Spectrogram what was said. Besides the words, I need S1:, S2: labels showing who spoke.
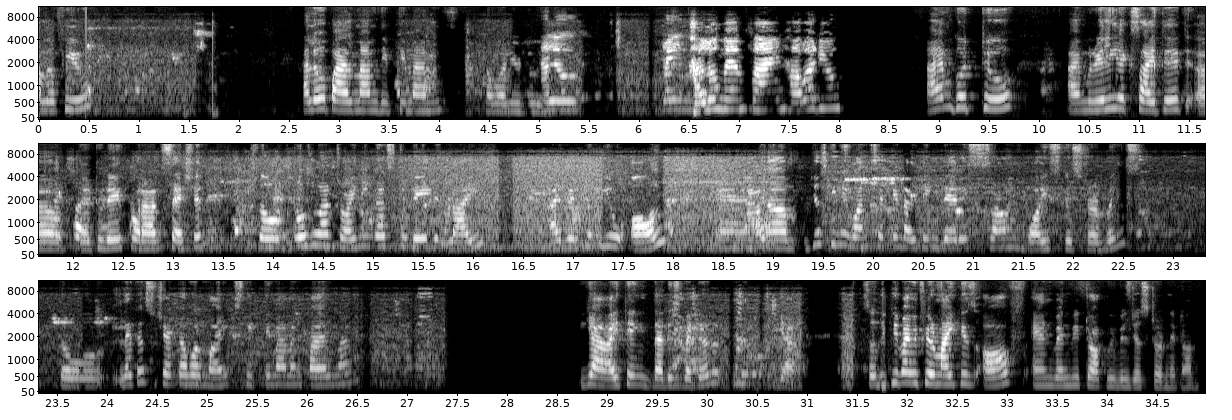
S1: morning, all of you. Hello, Payal ma'am, Deepti ma'am. How are you doing?
S2: Hello. Fine.
S3: Hello, ma'am. Fine. How are you?
S1: I am good too. I'm really excited uh, today for our session. So, those who are joining us today live, I welcome you all. And um, just give me one second. I think there is some voice disturbance. So, let us check our mics, Deepti ma'am and Payal ma'am. Yeah, I think that is better. Yeah. So, Deepti ma'am, if your mic is off and when we talk, we will just turn it on.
